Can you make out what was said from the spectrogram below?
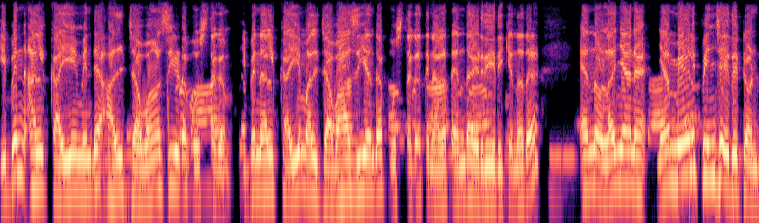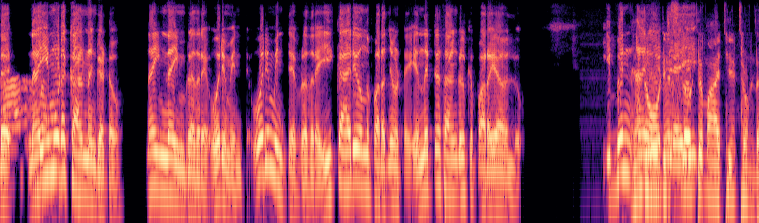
ഇബിൻ അൽ കയ്യിമിന്റെ അൽ ജവാസിയുടെ പുസ്തകം. ഇബിൻ അൽ കയ്യീം അൽ ജവാസിയുടെ പുസ്തകത്തിനകത്ത് എന്താ എഴുതിയിരിക്കുന്നത് എന്നുള്ളത് ഞാൻ ഞാൻ മേളി പിൻ ചെയ്തിട്ടുണ്ട്. നൈമൂടെ കാണണം കേട്ടോ. നൈം നൈം ബ്രദറെ ഒരു മിനിറ്റ് ഒരു മിനിറ്റ് ബ്രദറെ. ഈ കാര്യം ഒന്ന് പറഞ്ഞോട്ടെ. എന്നിട്ട് താങ്കൾക്ക് പറയാമല്ലോ. ഇബിൻ മാറ്റിയിട്ടുണ്ട്.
